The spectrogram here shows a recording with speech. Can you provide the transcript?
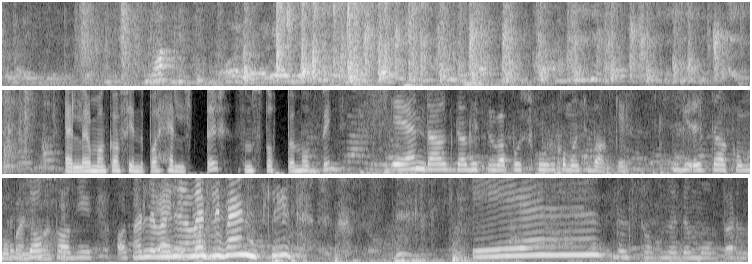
Så var eventyret ute. Ja. Oi, oi, oi. Eller man kan finne på helter som stopper mobbing. En dag da guttene var på skolen, kom han tilbake. Da kom mobberen Da sa de at Vent vent vent vent litt! En den savnede mobberen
